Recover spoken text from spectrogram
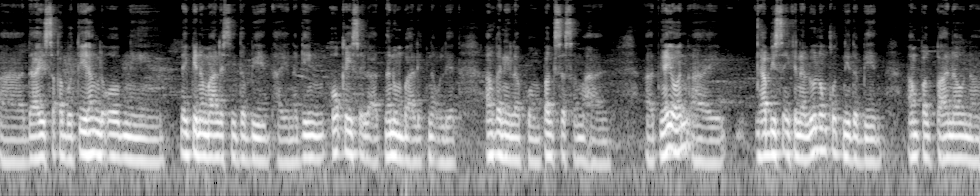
ah, dahil sa kabutihang loob ni na ipinamalas ni David ay naging okay sila at nanumbalik na ulit ang kanila pong pagsasamahan. At ngayon ay habis na ikinalulungkot ni David ang pagpanaw ng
